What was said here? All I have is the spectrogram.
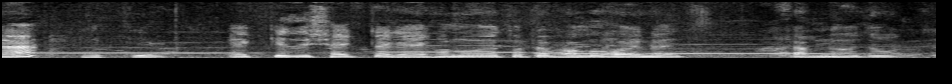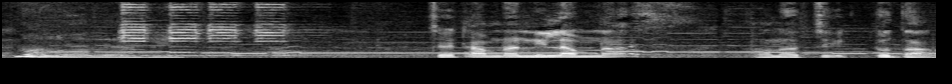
হ্যাঁ? এক কেজি। ষাট টাকা এখনও এতটা ভালো হয় নাই। সামনে হয়তো ভালো হবে আর আমরা নিলাম না মনে হচ্ছে একটু দাম।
